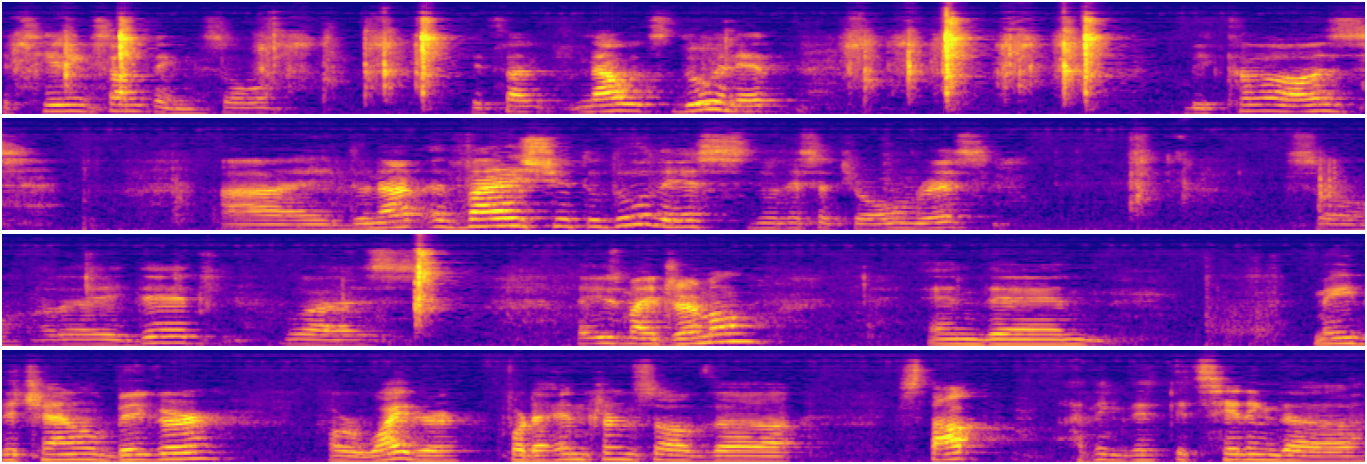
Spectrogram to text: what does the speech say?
it's hitting something. So it's not now it's doing it because I do not advise you to do this. Do this at your own risk. So what I did was I used my Dremel and then made the channel bigger or wider for the entrance of the stop I think it's hitting the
